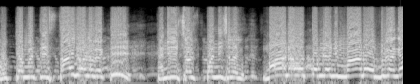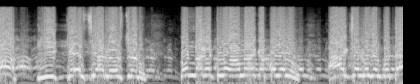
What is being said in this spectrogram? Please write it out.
ముఖ్యమంత్రి స్థాయిలో ఉన్న వ్యక్తి కనీసం స్పందించలేదు మానవత్వం లేని మానవ మృగంగా ఈ కేసీఆర్ వివరిస్తున్నాడు కొండగట్టులో అమాయక ప్రజలు యాక్షన్లో చనిపోతే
